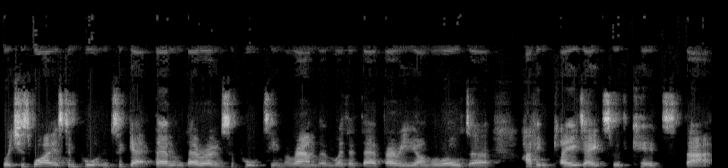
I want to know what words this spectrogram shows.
which is why it's important to get them their own support team around them, whether they're very young or older, having play dates with kids that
